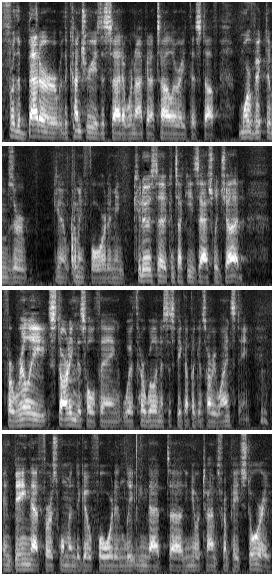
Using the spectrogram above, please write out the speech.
for the better, the country has decided we're not going to tolerate this stuff. More victims are, you know, coming forward. I mean, kudos to Kentucky's Ashley Judd for really starting this whole thing with her willingness to speak up against Harvey Weinstein mm-hmm. and being that first woman to go forward and leading that uh, New York Times front page story.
